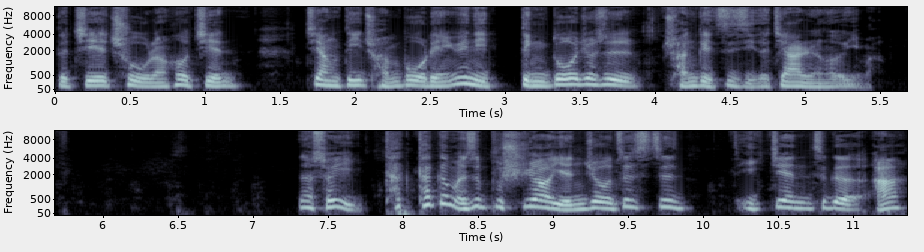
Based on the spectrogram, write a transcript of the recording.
的接触，然后减降低传播链，因为你顶多就是传给自己的家人而已嘛。那所以他他根本是不需要研究，这是一件这个啊，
